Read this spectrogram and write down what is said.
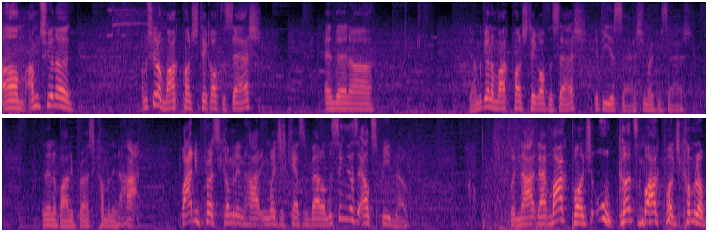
Um, I'm just gonna... I'm just gonna Mach Punch to take off the Sash. And then, uh... Yeah, I'm gonna Mach Punch take off the Sash. If he is Sash, he might be Sash. And then a Body Press coming in hot. Body Press coming in hot. He might just cancel the battle. This thing does outspeed, though. But not that Mach Punch. Oh, Guts Mach Punch coming up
